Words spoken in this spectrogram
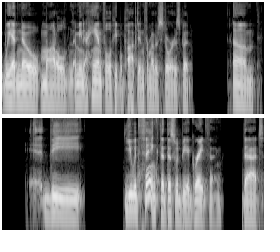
we had no model. I mean, a handful of people popped in from other stores, but um, the you would think that this would be a great thing that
